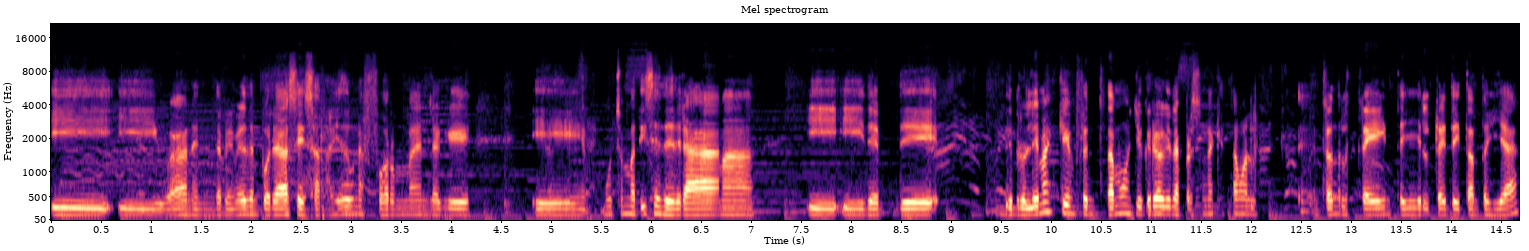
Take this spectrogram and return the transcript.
Y, bueno, en la primera temporada se desarrolla de una forma en la que eh, muchos matices de drama y, de, de, problemas que enfrentamos, yo creo que las personas que estamos entrando a los 30 y el 30 y tantos ya,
